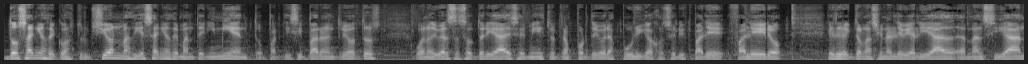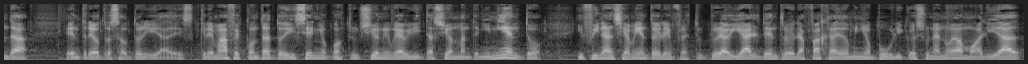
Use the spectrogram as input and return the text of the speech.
dos años de construcción más 10 años de mantenimiento. Participaron, entre otros, bueno, diversas autoridades, el ministro de Transporte y Obras Públicas, José Luis Falero, el director nacional de Vialidad, Hernán Ciganda, entre otras autoridades. CREMAF es contrato de diseño, construcción y rehabilitación, mantenimiento y financiamiento de la infraestructura vial dentro de la faja de dominio público. Es una nueva modalidad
